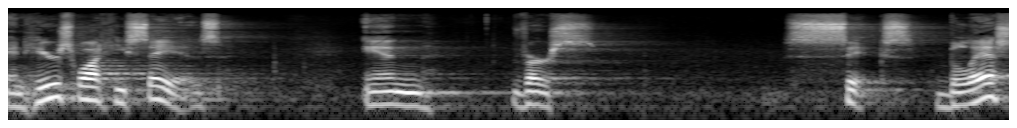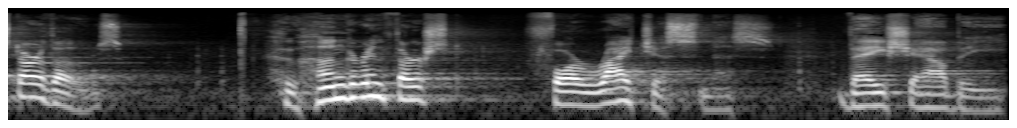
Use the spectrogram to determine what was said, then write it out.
And here's what he says in verse 6 Blessed are those who hunger and thirst for righteousness, they shall be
